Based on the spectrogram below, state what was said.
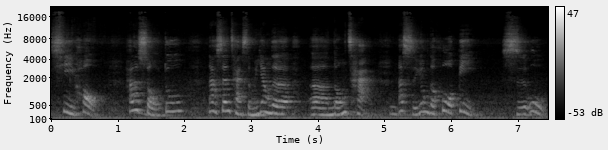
气候、它的首都、那生产什么样的呃农产、那使用的货币、食物、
